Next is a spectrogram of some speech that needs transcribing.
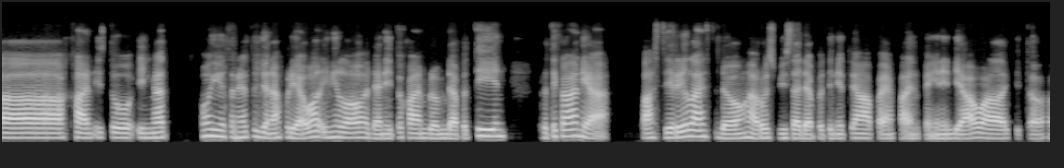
uh, kalian itu ingat oh iya ternyata tujuan aku di awal ini loh dan itu kalian belum dapetin berarti kalian ya pasti realize dong harus bisa dapetin itu yang apa yang kalian pengenin di awal gitu.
